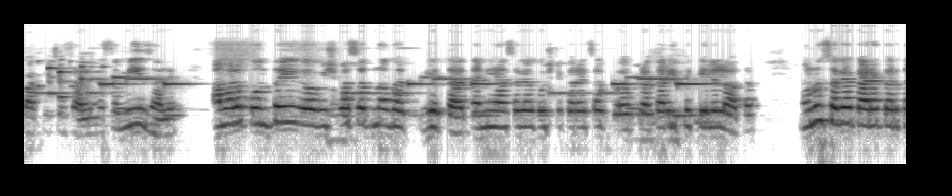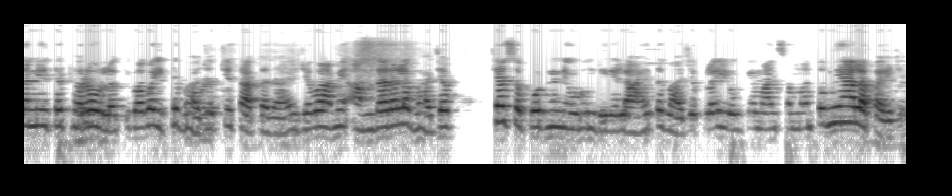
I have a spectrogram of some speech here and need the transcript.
बाकीचे झाले जसं मी झाले. आम्हाला कोणतंही विश्वासात न घेता त्यांनी या सगळ्या गोष्टी करायचा प्रकार इथे केलेला होता. म्हणून सगळ्या कार्यकर्त्यांनी इथे ठरवलं की बाबा इथे भाजपची ताकद आहे. जेव्हा आम्ही आमदाराला भाजपच्या सपोर्टने निवडून दिलेला आहे तर भाजपला योग्य मान सन्मान तो मिळाला पाहिजे.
